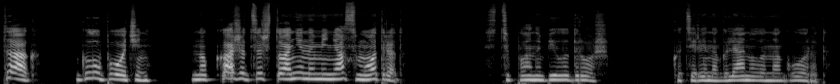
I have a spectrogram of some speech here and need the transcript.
Так, глупо очень. Но кажется, что они на меня смотрят. Степана била дрожь. Катерина глянула на город,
